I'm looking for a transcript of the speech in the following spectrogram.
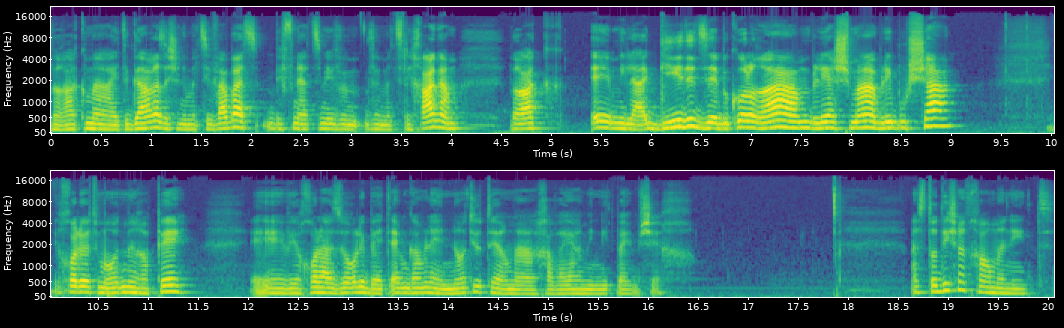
ורק מהאתגר הזה שאני מציבה בעצ... בפני עצמי ו... ומצליחה גם, ורק אה, מלהגיד את זה בקול רם, בלי אשמה, בלי בושה, יכול להיות מאוד מרפא, אה, ויכול לעזור לי בהתאם גם ליהנות יותר מהחוויה המינית בהמשך. אז תודי שאת חרמנית,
